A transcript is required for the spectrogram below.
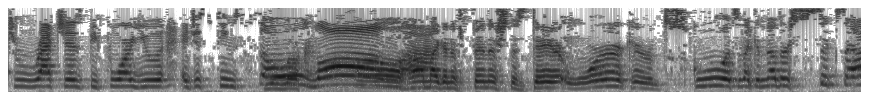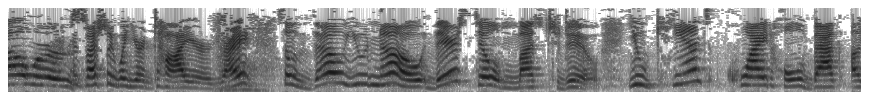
stretches before you. It just seems so look, long. Oh, how am I going to finish this day at work or school? It's like another six hours. especially when you're tired, right? So, though you know there's still much to do, you can't quite hold back a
